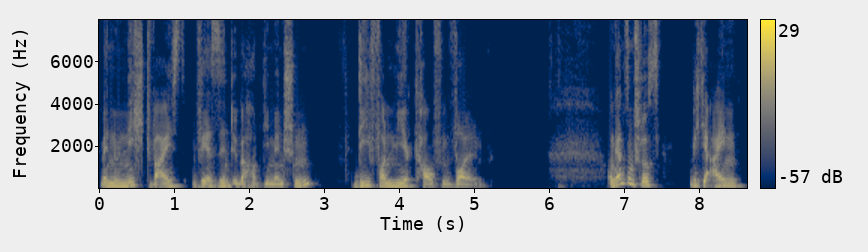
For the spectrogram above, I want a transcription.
wenn du nicht weißt, wer sind überhaupt die Menschen, die von mir kaufen wollen. Und ganz zum Schluss will ich dir einen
